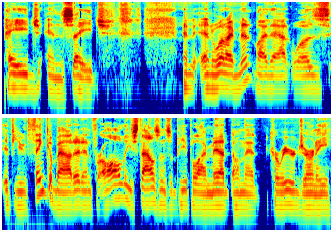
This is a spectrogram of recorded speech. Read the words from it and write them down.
Page, and Sage. And and what I meant by that was if you think about it, and for all these thousands of people I met on that career journey,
